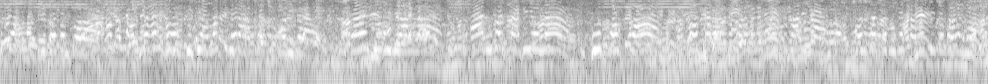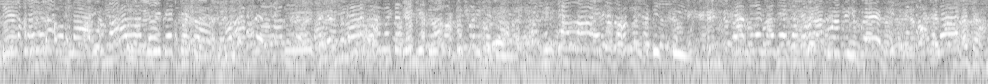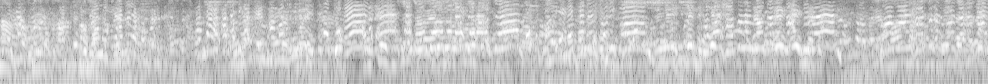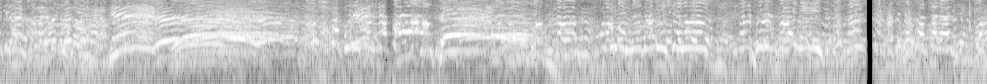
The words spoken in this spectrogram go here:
আর উপাস রাখিও না খুব কষ্ট হয়। ইনশাআল্লাহ এটা রহমতের বৃষ্টি মাঝে এটা এখানে শরিক হন। সবাই হাসনের ময়দানে গাই দিবেন সবাই হাসনের ময়দানে গাই দিবেন সবাই শরিক হন। আমাকে গুলি বন্ধ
